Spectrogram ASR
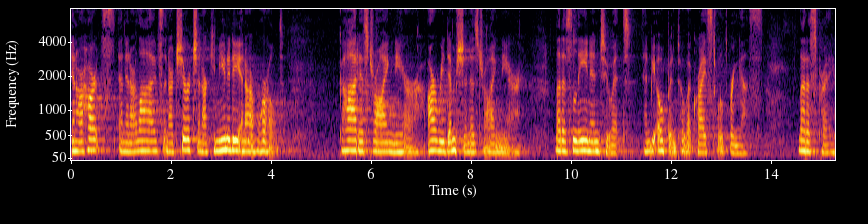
in our hearts and in our lives, in our church, in our community, in our world. God is drawing near. Our redemption is drawing near. Let us lean into it and be open to what Christ will bring us. Let us pray.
